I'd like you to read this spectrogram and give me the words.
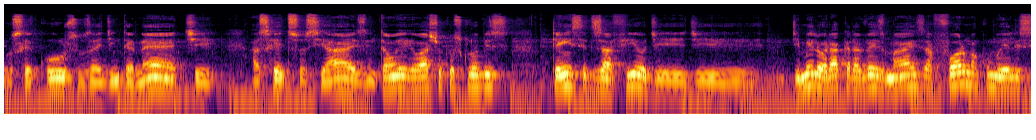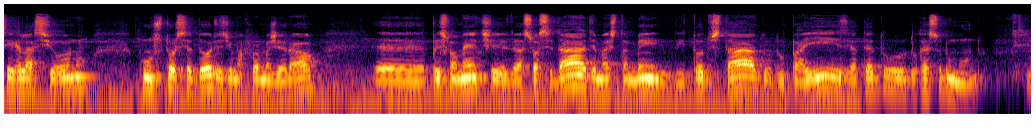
os recursos aí de internet, as redes sociais. Então eu acho que os clubes têm esse desafio de, de, de melhorar cada vez mais a forma como eles se relacionam com os torcedores de uma forma geral é, principalmente da sua cidade, mas também de todo o estado, do país e até do, do resto do mundo. Sim.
